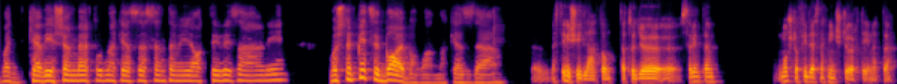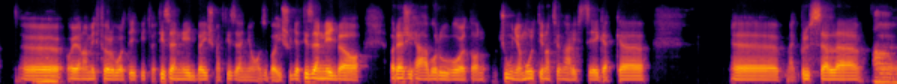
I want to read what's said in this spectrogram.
vagy kevés ember tudnak ezzel szerintem így aktivizálni. Most egy picit bajban vannak ezzel. Ezt én is így látom. Tehát, hogy ö, szerintem most a Fidesznek nincs története. Ö, olyan, ami föl volt építve 14-be is, meg 18-ba is. Ugye 14-ben a, a rezsiháború volt a csúnya multinacionális cégekkel, ö, meg Brüsszellel, ah.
